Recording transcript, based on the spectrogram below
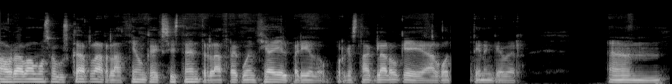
Ahora vamos a buscar la relación que existe entre la frecuencia y el periodo, porque está claro que algo tienen que ver. Em,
